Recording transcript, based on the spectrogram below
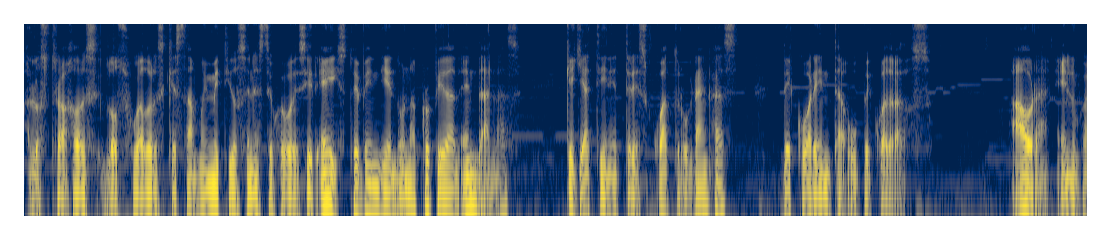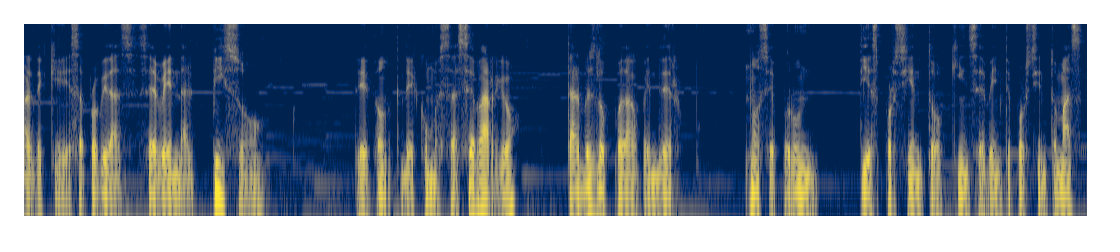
a los trabajadores, los jugadores que están muy metidos en este juego decir, hey, estoy vendiendo una propiedad en Dallas que ya tiene 3, 4 granjas de 40 UP cuadrados. Ahora, en lugar de que esa propiedad se venda al piso de, de cómo está ese barrio, tal vez lo pueda vender, no sé, por un 10%, 15, 20% más,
